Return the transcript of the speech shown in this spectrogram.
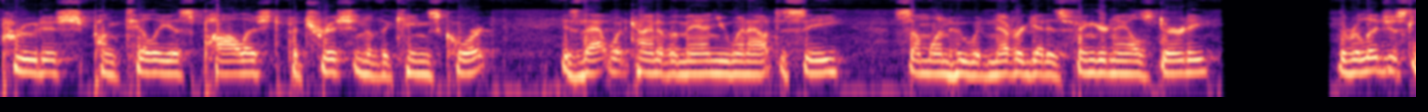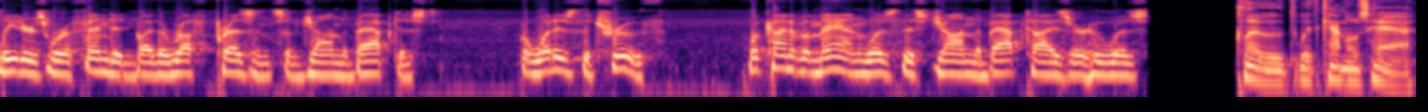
prudish, punctilious, polished patrician of the king's court. Is that what kind of a man you went out to see? Someone who would never get his fingernails dirty? The religious leaders were offended by the rough presence of John the Baptist. But what is the truth? What kind of a man was this John the Baptizer who was clothed with camel's hair,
